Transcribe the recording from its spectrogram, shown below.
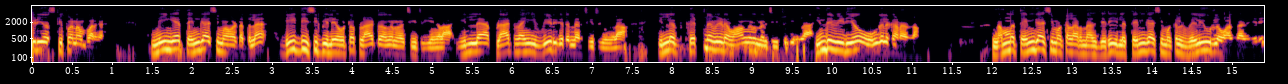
வீடியோ ஸ்கிப் பண்ணாம பாருங்க. நீங்க தென்காசி மாவட்டத்தில் டிடிசிபி லேஅவுட்ல பிளாட் வாங்கணும்னு நினச்சிக்கிட்டு இருக்கீங்களா? இல்லை பிளாட் வாங்கி வீடு கட்டணும்னு நினைச்சிட்டு இருக்கீங்களா? இல்லை கட்டின வீடை வாங்கணும்னு நினச்சிக்கிட்டு இருக்கீங்களா? இந்த வீடியோ உங்களுக்கானதுதான். நம்ம தென்காசி மக்களாக இருந்தாலும் சரி இல்லை தென்காசி மக்கள் வெளியூரில் வாழ்ந்தாலும் சரி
